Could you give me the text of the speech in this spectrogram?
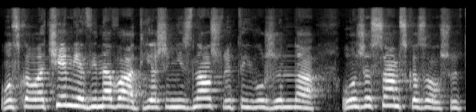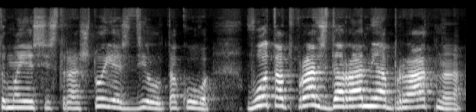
Он сказал, а чем я виноват? Я же не знал, что это его жена. Он же сам сказал, что это моя сестра. Что я сделал такого? Вот отправь с дарами обратно.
